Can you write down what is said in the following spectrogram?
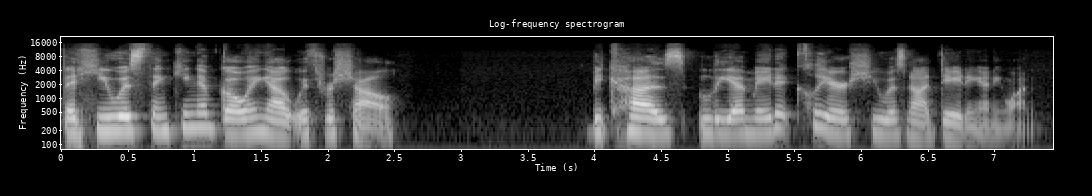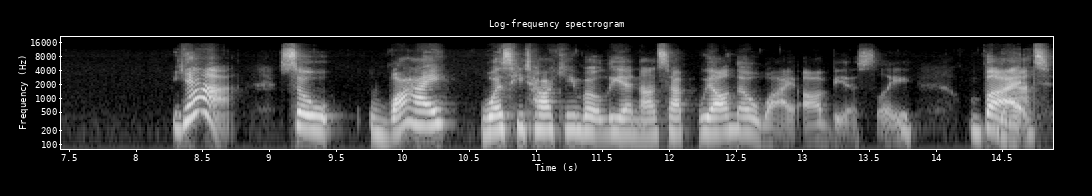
that he was thinking of going out with Rochelle because Leah made it clear she was not dating anyone. Yeah. So why was he talking about Leah nonstop? We all know why, obviously. But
